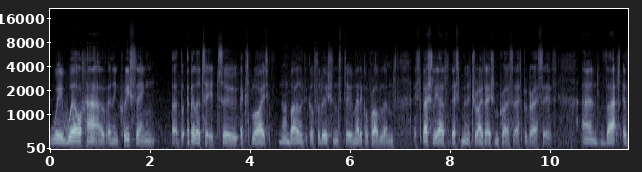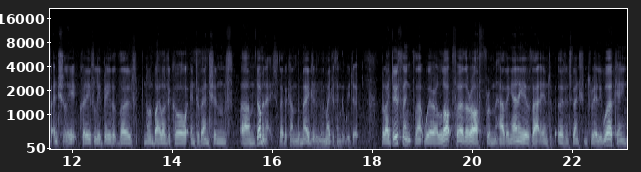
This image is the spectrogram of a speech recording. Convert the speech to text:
we will have an increasing ability to exploit non-biological solutions to medical problems, especially as this miniaturization process progresses. And that eventually it could easily be that those non-biological interventions um, dominate. They become the major, the major thing that we do. But I do think that we're a lot further off from having any of that inter those interventions really working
